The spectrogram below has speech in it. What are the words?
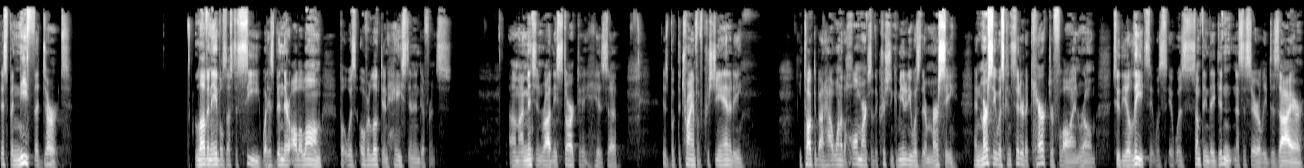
that's beneath the dirt. Love enables us to see what has been there all along, but was overlooked in haste and indifference. Um, I mentioned Rodney Stark, his, uh, his book, The Triumph of Christianity. He talked about how one of the hallmarks of the Christian community was their mercy. And mercy was considered a character flaw in Rome. To the elites, it was, it was something they didn't necessarily desire.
